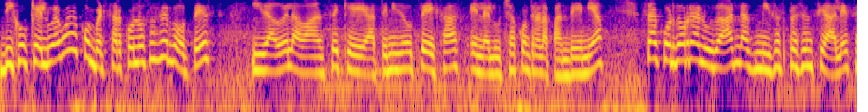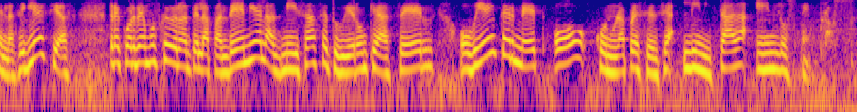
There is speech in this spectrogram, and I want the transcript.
dijo que luego de conversar con los sacerdotes y dado el avance que ha tenido Texas en la lucha contra la pandemia, se acordó reanudar las misas presenciales en las iglesias. Recordemos que durante la pandemia las misas se tuvieron que hacer o vía internet o con una presencia limitada en los templos.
